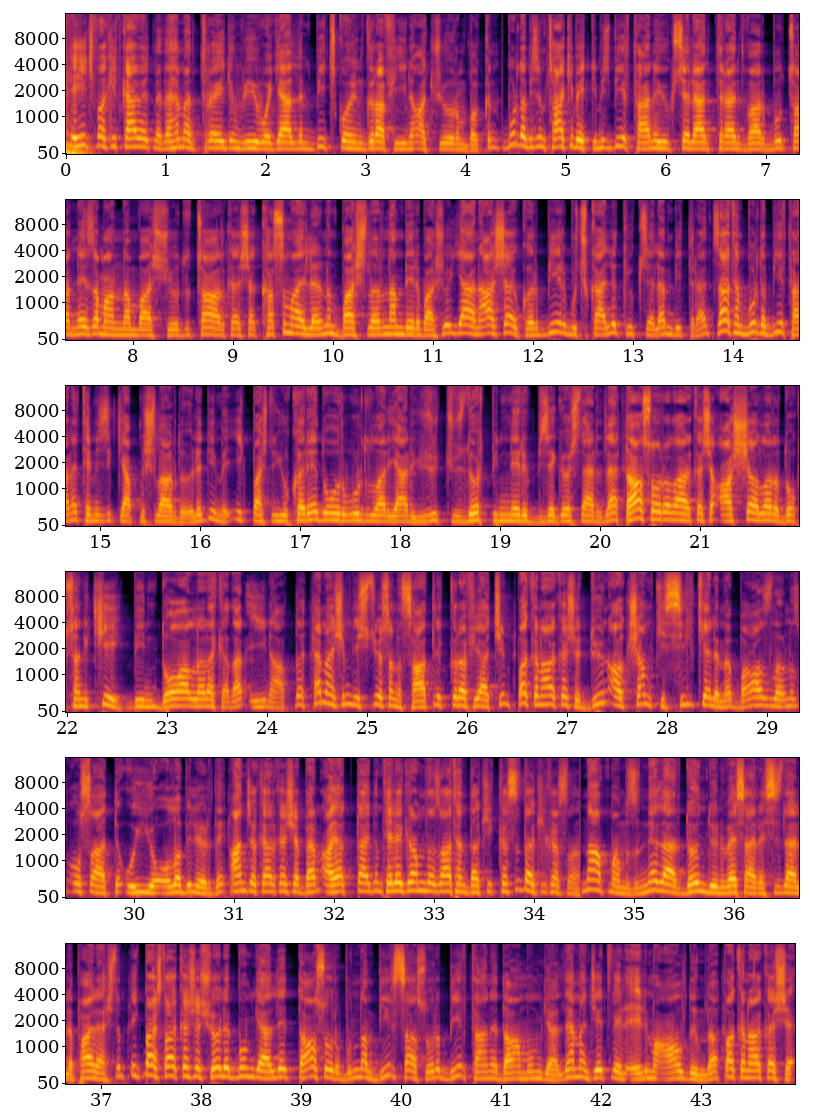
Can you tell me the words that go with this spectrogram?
Şimdi hiç vakit kaybetmeden hemen TradingView'a geldim. Bitcoin grafiğini açıyorum bakın. Burada bizim takip ettiğimiz bir tane yükselen trend var. Bu ta ne zamandan başlıyordu? Ta arkadaşlar Kasım aylarının başlarından beri başlıyor. Yani aşağı yukarı bir buçuk aylık yükselen bir trend. Zaten burada bir tane temizlik yapmışlardı öyle değil mi? İlk başta yukarıya doğru vurdular. Yani 103-104 binleri bize gösterdiler. Daha sonra da arkadaşlar aşağılara 92 bin dolarlara kadar iğne attı. Hemen şimdi istiyorsanız saatlik grafiği açayım. Bakın arkadaşlar dün akşamki silkeleme bazılarınız o saatte uyuyor olabilirdi. Ancak arkadaşlar ben ayaktaydım. Telegram'da zaten dakikası dakikasına ne yapmamızı neler döndüğünü vesaire sizlerle paylaştım. İlk başta arkadaşlar şöyle bir mum geldi. Daha sonra bundan bir saat sonra bir tane daha mum geldi. Hemen cetveli elime aldığımda bakın arkadaşlar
